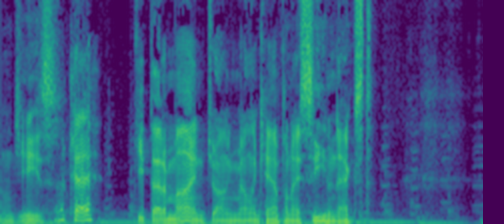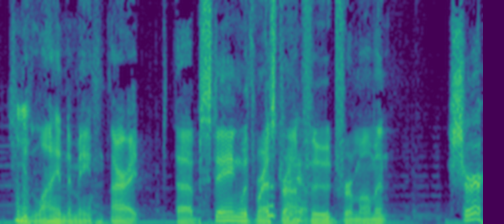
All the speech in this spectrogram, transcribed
Oh, jeez. Okay. Keep that in mind, Johnny Mellencamp, and I see you next. You're lying to me. All right. Uh, staying with restaurant him. food for a moment. Sure.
